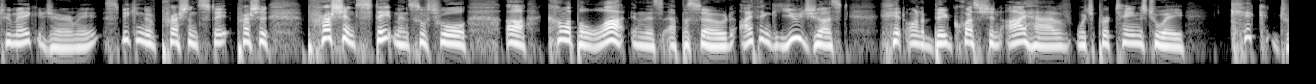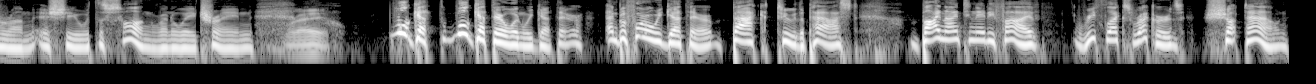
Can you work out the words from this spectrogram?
to make, Jeremy. Speaking of prescient, sta- prescient, prescient statements, which will uh, come up a lot in this episode, I think you just hit on a big question I have, which pertains to a kick drum issue with the song "Runaway Train." Right. we'll get we'll get there when we get there. And before we get there, back to the past. By 1985, Reflex Records shut down,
